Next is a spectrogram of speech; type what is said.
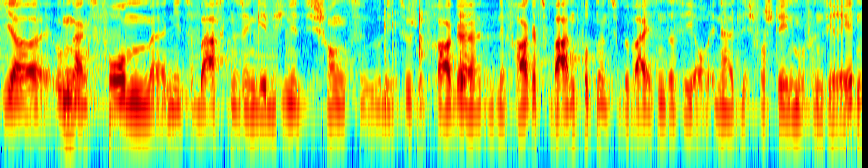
hier Umgangsformen nie zu beachten, deswegen gebe ich Ihnen jetzt die Chance, über die Zwischenfrage eine Frage zu beantworten und zu beweisen, dass Sie auch inhaltlich verstehen, wovon Sie reden.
